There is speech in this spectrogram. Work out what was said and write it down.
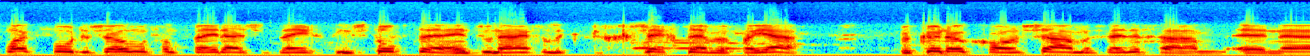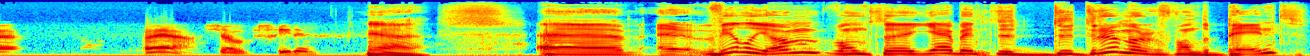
vlak voor de zomer van 2019 stopten. En toen eigenlijk gezegd hebben van ja, we kunnen ook gewoon samen verder gaan. En eh, nou ja, zo geschieden. Ja. Eh, eh, William, want eh, jij bent de, de drummer van de band.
